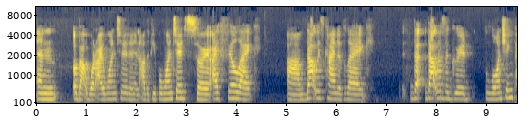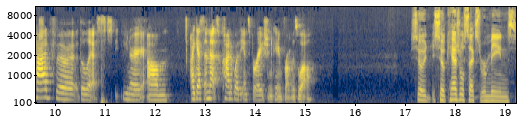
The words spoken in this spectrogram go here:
and about what I wanted and other people wanted. So I feel like um, that was kind of like that that was a good launching pad for the list. You know, um, I guess, and that's kind of where the inspiration came from as well. So, so casual sex remains.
